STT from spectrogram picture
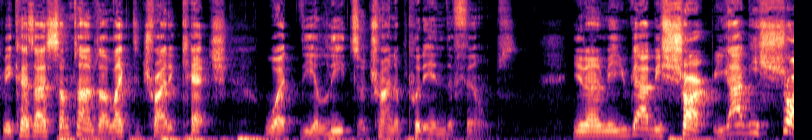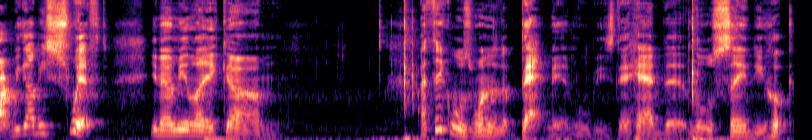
because I sometimes I like to try to catch what the elites are trying to put in the films. You know what I mean? You gotta be sharp. You gotta be sharp. You gotta be swift. You know what I mean? Like um, I think it was one of the Batman movies. that had the little Sandy Hook.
